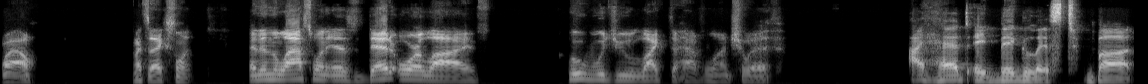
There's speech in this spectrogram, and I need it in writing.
Wow. That's excellent. And then the last one is dead or alive. Who would you like to have lunch with? I had a big list, but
